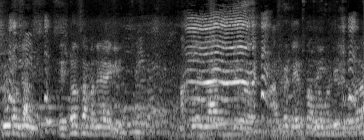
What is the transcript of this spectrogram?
ಶಿವಮೊಗ್ಗ ಎಷ್ಟೋ ಸಹ ಮದುವೆ ಆಗಿ. ಮಕ್ಕಳೆಲ್ಲ ಹಾಸ್ಪಿಟ್ಲ್ ಏನು ಪ್ರಾಬ್ಲಮ್ ಆಗಿರೋದಿಲ್ಲ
